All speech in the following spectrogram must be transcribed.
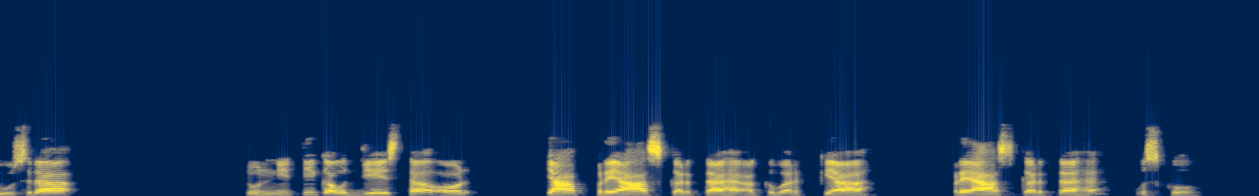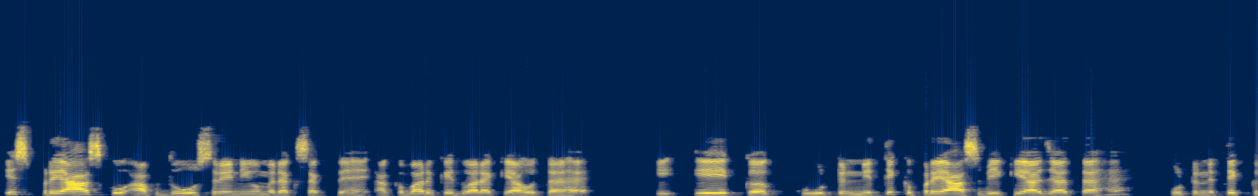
दूसरा, जो नीति का उद्देश्य था और क्या प्रयास करता है अकबर, क्या प्रयास करता है उसको? इस प्रयास को आप दो श्रेणियों में रख सकते हैं। अकबर के द्वारा क्या होता है कि एक कूटनीतिक प्रयास भी किया जाता है, कूटनीतिक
